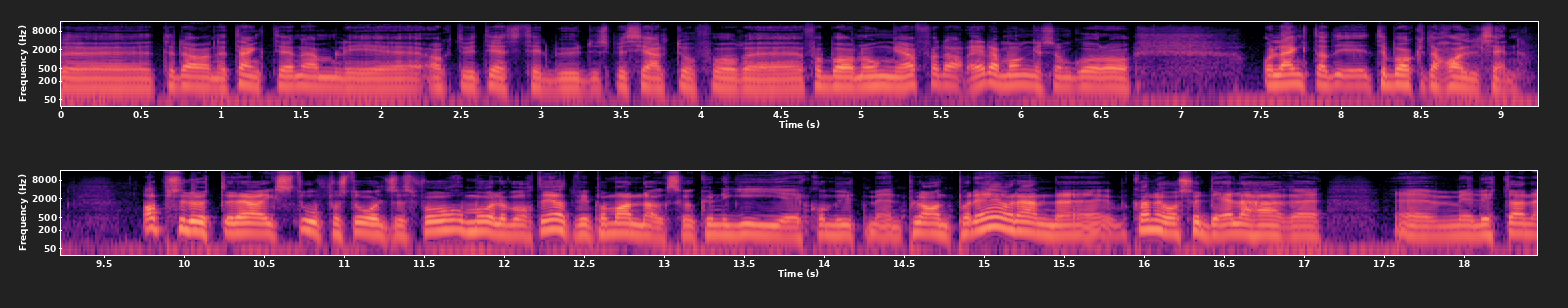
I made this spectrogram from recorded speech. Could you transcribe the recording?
eh, til det en er tenkt til, nemlig eh, aktivitetstilbud spesielt for, eh, for, barn og unge. For der er det mange som går og, og lengter tilbake til hallen sin. Absolutt, og det har jeg stor forståelse for. Målet vårt er at vi på mandag skal kunne gi, eh, komme ut med en plan på det, og den eh, kan jeg også dele her Eh, med lytterne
